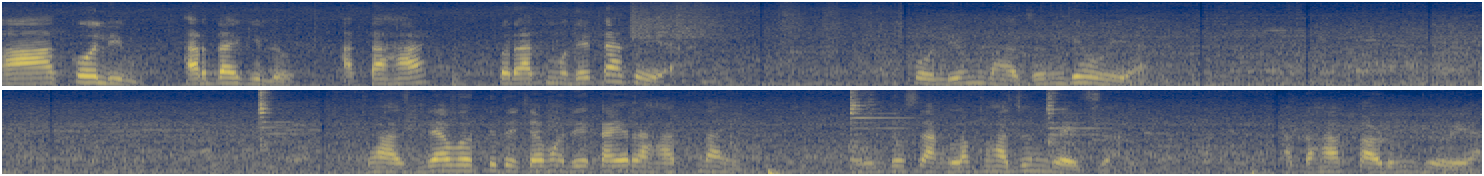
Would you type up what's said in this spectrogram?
हा कोलिम अर्धा किलो. आता हा परातमध्ये टाकूया. कोलिम भाजून घेऊया. भाजल्यावरती त्याच्यामध्ये काही राहत नाही. म्हणून तो चांगला भाजून घ्यायचा. आता हा काढून घेऊया.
